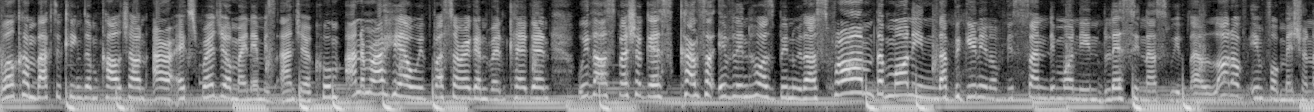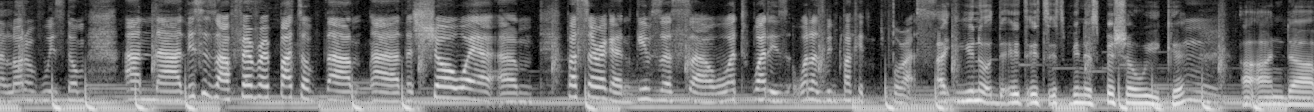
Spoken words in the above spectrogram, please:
Welcome back to Kingdom Culture on RX Radio. My name is Angie Akum, and I'm right here with Pastor Regan Van Kegen with our special guest, Counsel Evelyn, who has been with us from the morning, the beginning of this Sunday morning, blessing us with a lot of information, a lot of wisdom. And uh, this is our favorite part of the uh, the show where um, Pastor Regan gives us uh, what what is what has been packaged for us. I, you know, it, it's it's been a special week, eh? Uh, and uh,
